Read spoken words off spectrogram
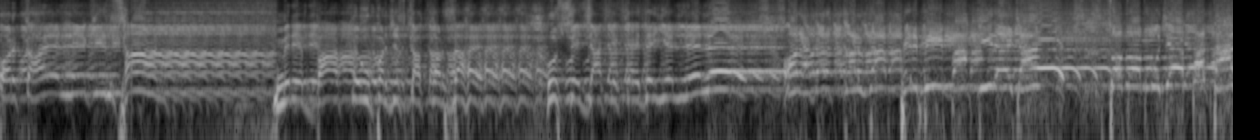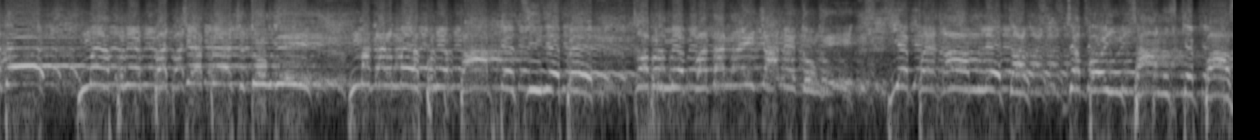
और कहा नेक इंसान, मेरे बाप के ऊपर जिसका कर्जा है, उससे जाके कह दे, ये ले ले और अगर कर्जा फिर भी बाकी रह जाए तो वो मुझे बता दे, मैं अपने बच्चे बेच दूँगी, मगर मैं अपने बाप के सीने पे कब्र में बदल नहीं जाने दूँगी। ये पैगाम लेकर जब वो इंसान उसके पास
